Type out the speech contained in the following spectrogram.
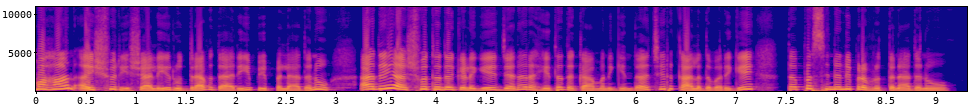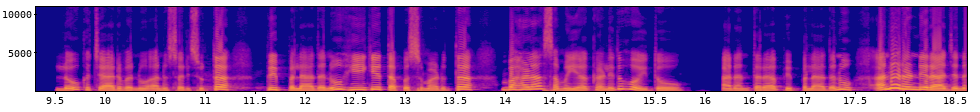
ಮಹಾನ್ ಐಶ್ವರ್ಯಶಾಲಿ ರುದ್ರಾವತಾರಿ ಪಿಪ್ಪಲಾದನು ಅದೇ ಅಶ್ವತ್ಥದ ಕೆಳಗೆ ಜನರ ಹಿತದ ಕಾಮನಿಗಿಂದ ಚಿರಕಾಲದವರೆಗೆ ತಪಸ್ಸಿನಲ್ಲಿ ಪ್ರವೃತ್ತನಾದನು. ಲೋಕಚಾರವನ್ನು ಅನುಸರಿಸುತ್ತಾ ಪಿಪ್ಪಲಾದನು ಹೀಗೆ ತಪಸ್ಸು ಮಾಡುತ್ತಾ ಬಹಳ ಸಮಯ ಕಳೆದು ಹೋಯಿತು. ಅನಂತರ ಪಿಪ್ಪಲಾದನು ಅನರಣ್ಯ ರಾಜನ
